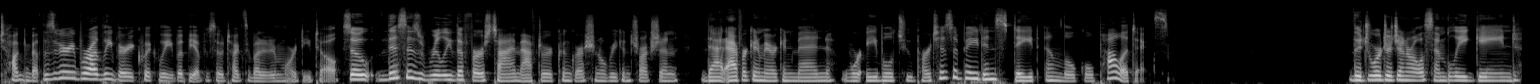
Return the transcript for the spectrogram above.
talking about this very broadly, very quickly, but the episode talks about it in more detail. So, this is really the first time after congressional reconstruction that African American men were able to participate in state and local politics. The Georgia General Assembly gained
